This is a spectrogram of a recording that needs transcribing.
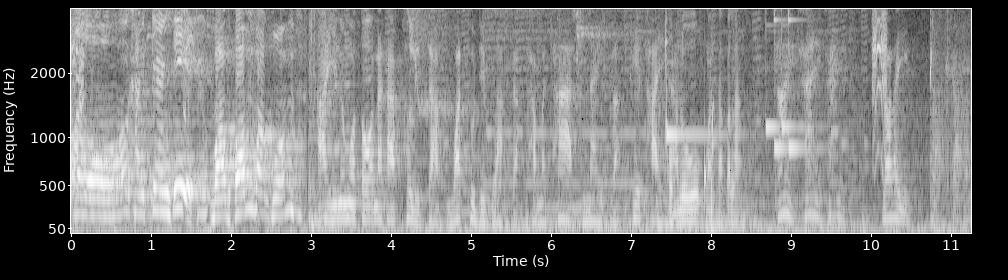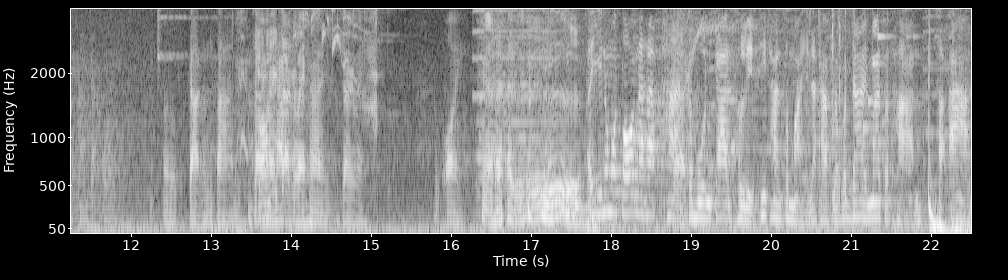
โอ้โหใครแกล้งพี่บอกผมบอกผมอายิโนโมโตะนะครับผลิตจากวัตถุดิบหลักจากธรรมชาติในประเทศไทยคผมรับรู้มันสับปะหลังใช่ใช่ใช่แล้วอะไรอีกเออกากน้ำตาลจากอะไรจากอะไรใช่ จากอะไร กับอ้อยอายิโนโมโตะนะครับผ่านครับกระบวนการผลิตที่ทันสมัยนะครับ แล้วก็ได้มาตรฐานสะอาด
